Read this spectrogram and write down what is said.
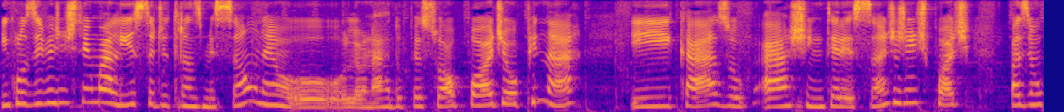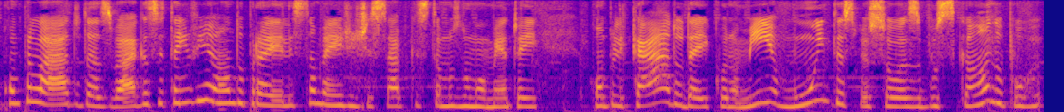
Inclusive, a gente tem uma lista de transmissão, né? O Leonardo, o pessoal pode opinar. E caso ache interessante, a gente pode fazer um compilado das vagas e tá enviando para eles também. A gente sabe que estamos num momento aí complicado da economia, muitas pessoas buscando por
